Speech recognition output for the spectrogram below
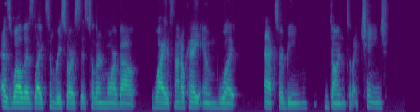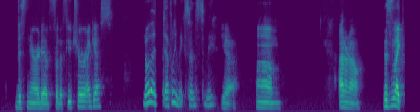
as well as like some resources to learn more about why it's not okay and what acts are being done to like change this narrative for the future, I guess. No, that definitely makes sense to me. Yeah. Um I don't know. This is like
